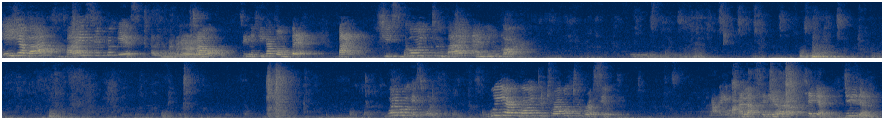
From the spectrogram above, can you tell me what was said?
ella va, buy es cierto que es, además de chavo, significa comprar. Buy. She's going to buy a new car. What about this one? We are going to travel to Brazil. Ay, ojalá, sería genial. ¿Qué dirán?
